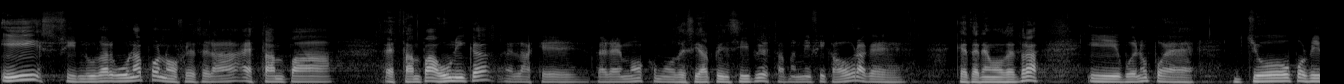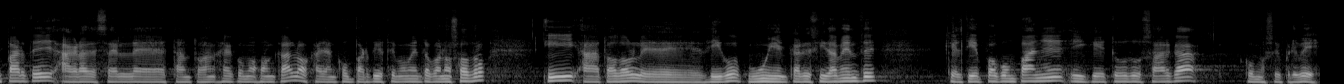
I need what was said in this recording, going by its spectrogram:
y sin duda alguna pues nos ofrecerá estampas estampas únicas en las que veremos, como decía al principio, esta magnífica obra que, que tenemos detrás. Y bueno, pues yo por mi parte agradecerles tanto a Ángel como a Juan Carlos que hayan compartido este momento con nosotros y a todos les digo muy encarecidamente que el tiempo acompañe y que todo salga como se prevé.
